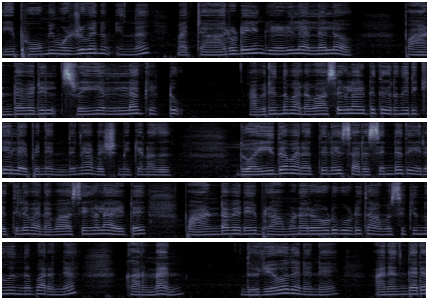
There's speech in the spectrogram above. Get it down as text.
ഈ ഭൂമി മുഴുവനും ഇന്ന് മറ്റാരുടെയും കീഴിലല്ലല്ലോ? പാണ്ഡവരിൽ സ്ത്രീയെല്ലാം കിട്ടു. അവരിന്ന് വനവാസികളായിട്ട് തീർന്നിരിക്കുകയല്ലേ? പിന്നെ എന്തിനാ വിഷമിക്കണത്? ദ്വൈത വനത്തിലെ സരസിന്റെ തീരത്തിലെ വനവാസികളായിട്ട് പാണ്ഡവരെ ബ്രാഹ്മണരോടുകൂടി താമസിക്കുന്നു എന്ന് പറഞ്ഞ കർണൻ ദുര്യോധനനെ അനന്തര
